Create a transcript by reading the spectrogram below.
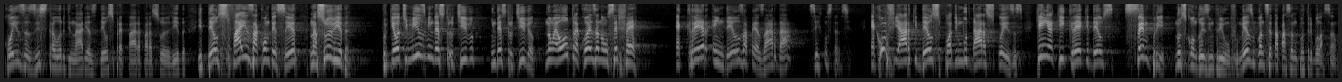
coisas extraordinárias Deus prepara para a sua vida e Deus faz acontecer na sua vida. Porque otimismo indestrutível, indestrutível não é outra coisa a não ser fé. É crer em Deus apesar da circunstância. É confiar que Deus pode mudar as coisas. Quem aqui crê que Deus sempre nos conduz em triunfo, mesmo quando você está passando por tribulação,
